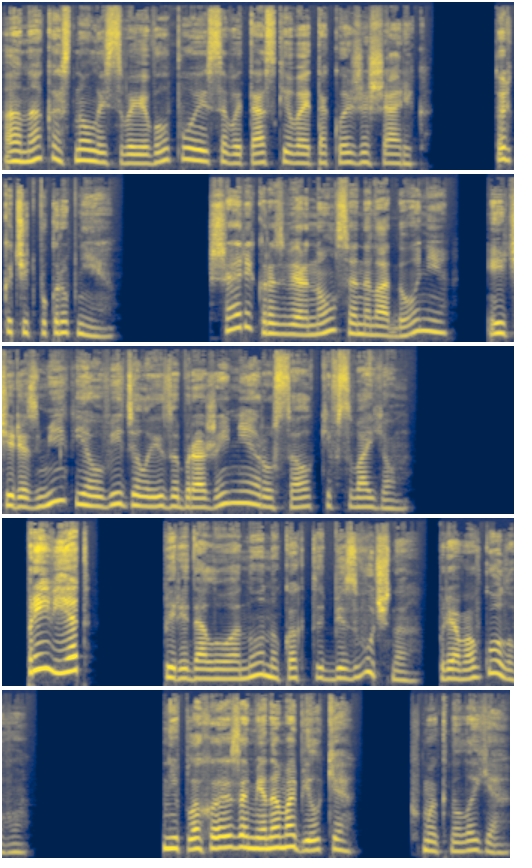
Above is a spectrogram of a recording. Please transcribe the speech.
Она коснулась своего пояса, вытаскивая такой же шарик, только чуть покрупнее. Шарик развернулся на ладони, и через миг я увидела изображение русалки в своем. «Привет!» — передало оно, но как-то беззвучно, прямо в голову. «Неплохая замена мобилки», — хмыкнула я.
